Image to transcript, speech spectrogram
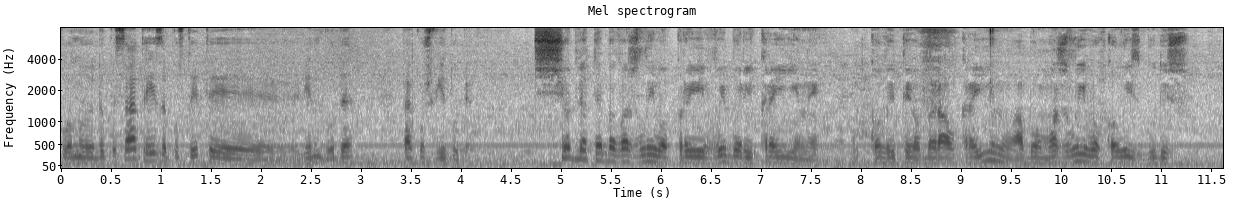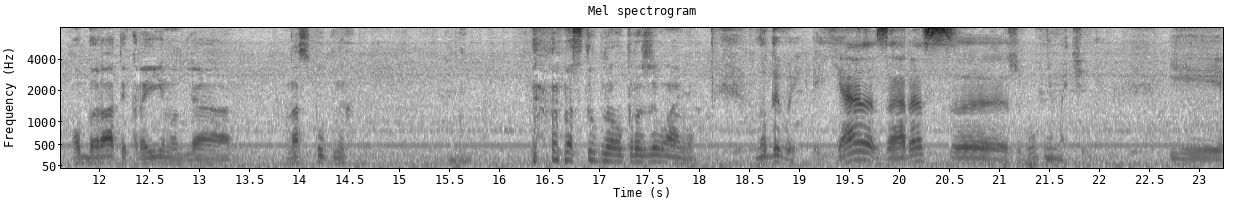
планую дописати і запустити. Він буде також в Ютубі. Що для тебе важливо при виборі країни, коли ти обирав країну, або можливо колись будеш обирати країну для наступних наступного проживання? Ну диви, я зараз е, живу в Німеччині. І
